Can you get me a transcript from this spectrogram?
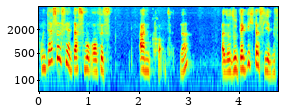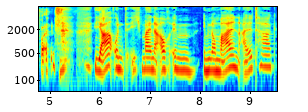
Und das ist ja das, worauf es ankommt. Ne? Also so denke ich das jedenfalls. Ja, und ich meine auch im, im normalen Alltag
